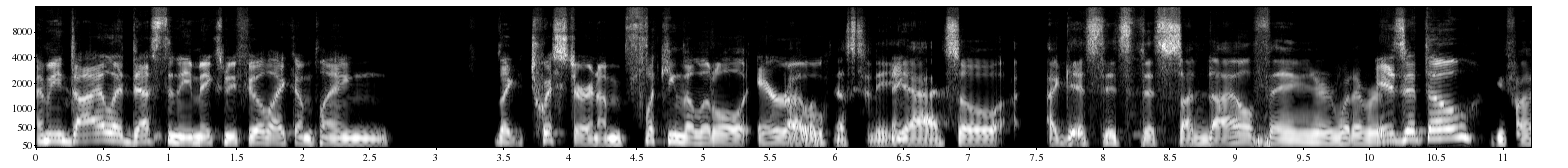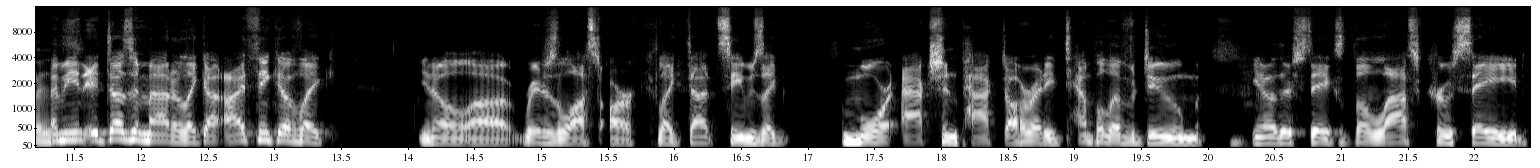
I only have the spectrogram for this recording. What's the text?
I mean, Dial of Destiny makes me feel like I'm playing like Twister and I'm flicking the little Dial arrow. of Destiny. thing. Yeah. So I guess it's the sundial thing or whatever. Is it though? Be fine. I mean, it doesn't matter. Like I, I think of like, you know, uh Raiders of the Lost Ark. Like that seems like more action packed already. Temple of Doom, you know, their stakes. The Last Crusade.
